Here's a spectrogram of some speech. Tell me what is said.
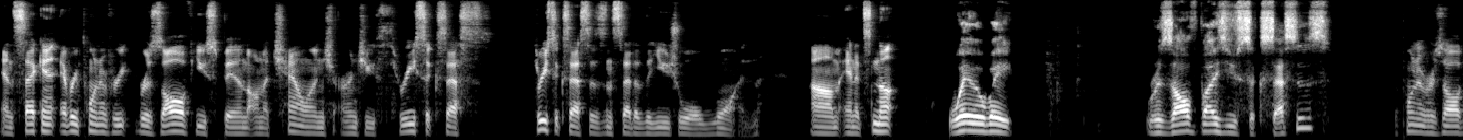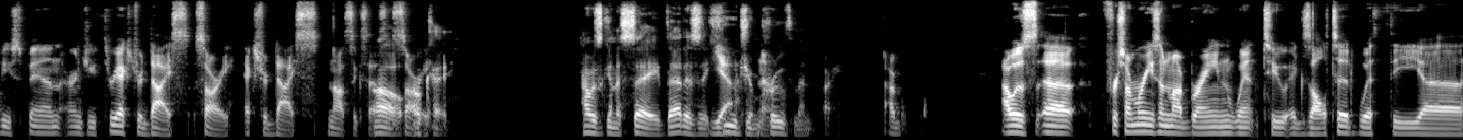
And second, every point of re- resolve you spend on a challenge earns you three success, three successes instead of the usual one. Um, and it's not Wait, wait, wait. Resolve buys you successes? the point of resolve you spend earns you three extra dice. Sorry, extra dice, not successes. Oh, Sorry. okay. I was gonna say that is a Yeah, huge no. improvement. I, I was uh for some reason my brain went to exalted with the uh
